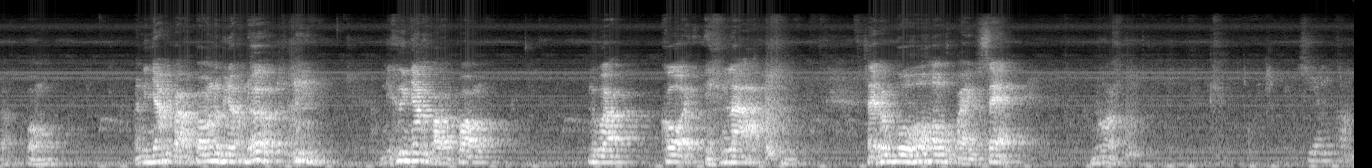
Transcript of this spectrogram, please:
ปลากระป๋อง อันนี้ย่ำปลากระป๋องนะพี่น้องเด้อ นี่คือย่าง ปลากระป๋องหรือว่าก้อยลาบใส่พวกโบห้องไปแซ่บนัวเคียงก่อน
